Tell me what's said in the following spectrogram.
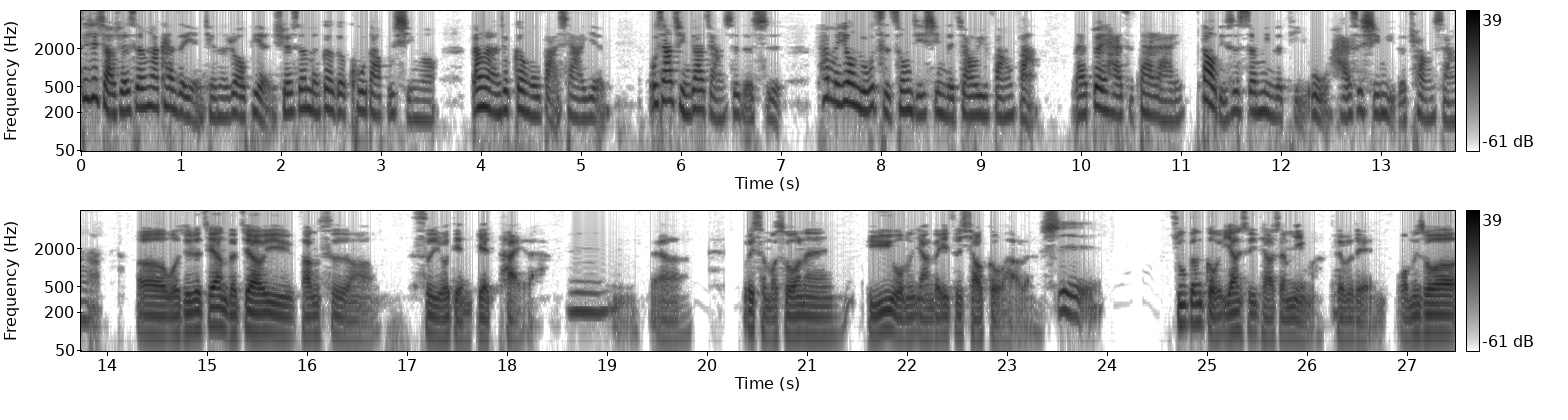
这些小学生他看着眼前的肉片，学生们个个哭到不行哦，当然就更无法下咽。我想请教讲师的是。他们用如此冲击性的教育方法来对孩子带来，到底是生命的体悟，还是心理的创伤啊？呃，我觉得这样的教育方式啊，是有点变态啦。嗯，啊，为什么说呢？比喻我们养的一只小狗好了，是，猪跟狗一样是一条生命嘛，对不对？我们说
